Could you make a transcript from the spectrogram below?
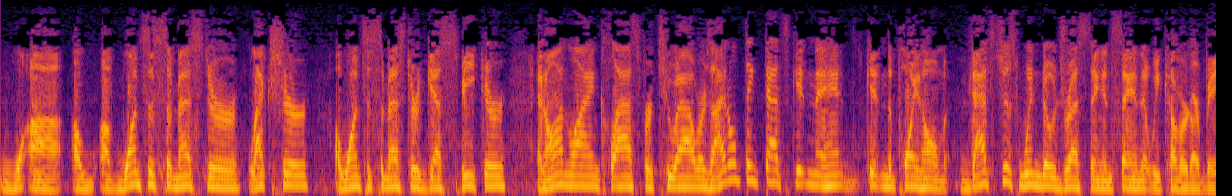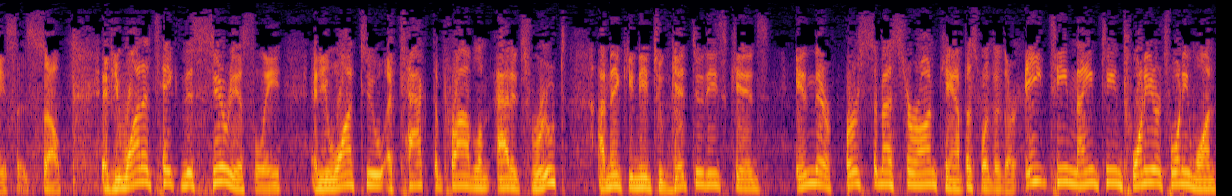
uh, a, a once a semester lecture, a once a semester guest speaker, an online class for two hours, I don't think that's getting the, getting the point home. That's just window dressing and saying that we covered our bases. So if you want to take this seriously and you want to attack the problem at its root, I think you need to get to these kids in their first semester on campus, whether they're 18, 19, 20, or 21,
